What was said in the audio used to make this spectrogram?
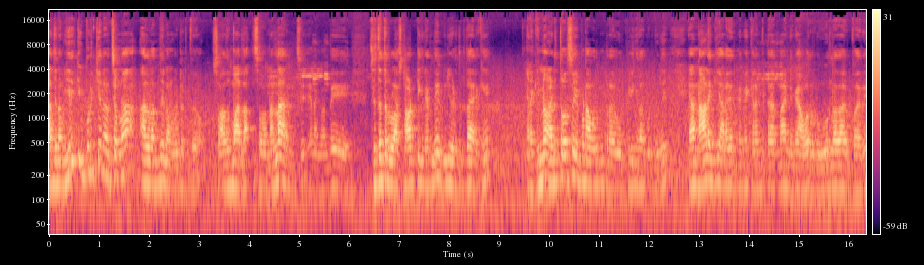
அது நம்ம இறுக்கி பிடிக்க நினச்சோம்னா அது வந்து நம்ம விட்டுட்டு போயிடும் ஸோ அது மாதிரி தான் ஸோ நல்லா இருந்துச்சு. எனக்கு வந்து சித்த திருவிழா ஸ்டார்டிங்லேருந்தே வீடியோ எடுத்துகிட்டு தான் இருக்கேன். எனக்கு இன்னும் அடுத்த வருஷம் எப்படா வருன்ற ஒரு ஃபீலிங் தான் கொடுக்குது. ஏன்னா நாளைக்கு அழகர் இனிமேல் கிளம்பிட்டாருன்னா இனிமேல் அவரோட ஊரில் தான் இருப்பார்.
